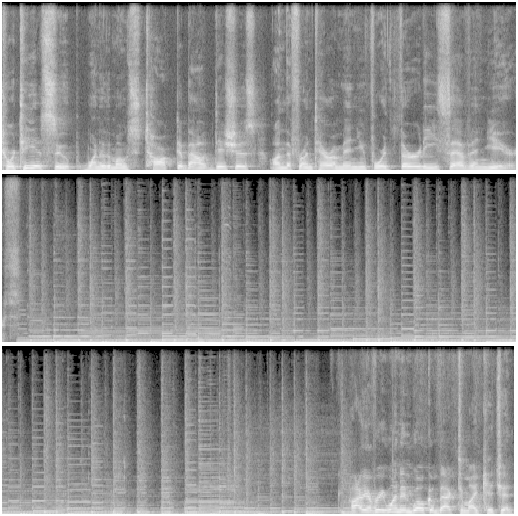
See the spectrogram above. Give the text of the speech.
Tortilla soup, one of the most talked about dishes on the Frontera menu for 37 years. Hi everyone and welcome back to my kitchen.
